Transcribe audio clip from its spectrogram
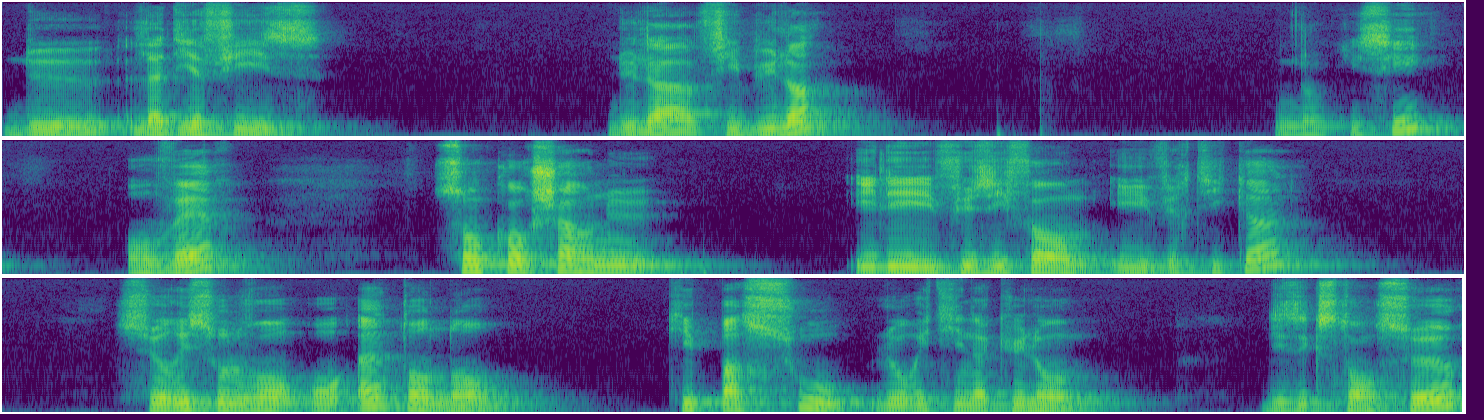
de la diaphyse de la fibula donc ici, en vert. Son corps charnu, il est fusiforme et vertical, se résolvant en un tendon qui passe sous le rétinaculum des extenseurs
